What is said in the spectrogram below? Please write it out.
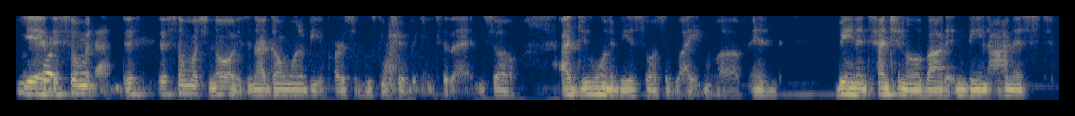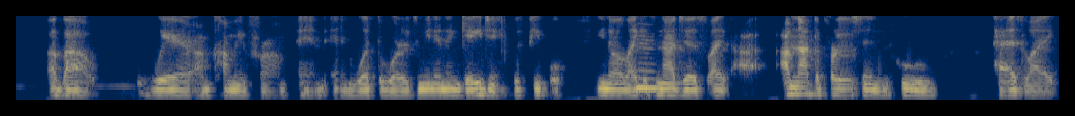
Yeah, there's so much. There's, there's so much noise, and I don't want to be a person who's contributing to that. And so, I do want to be a source of light and love, and being intentional about it, and being honest about where I'm coming from, and and what the words mean, and engaging with people. You know, like mm it's not just like I, I'm not the person who has like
